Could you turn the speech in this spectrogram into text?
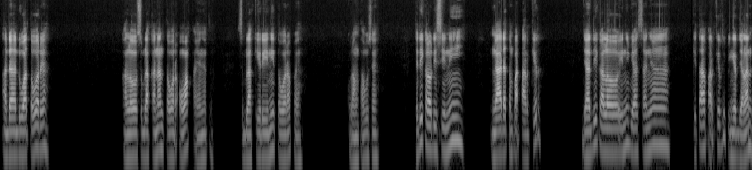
Ada dua tower ya. Kalau sebelah kanan tower Owak kayaknya tuh. Sebelah kiri ini tower apa ya? Kurang tahu saya. Jadi kalau di sini nggak ada tempat parkir. Jadi kalau ini biasanya kita parkir di pinggir jalan.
